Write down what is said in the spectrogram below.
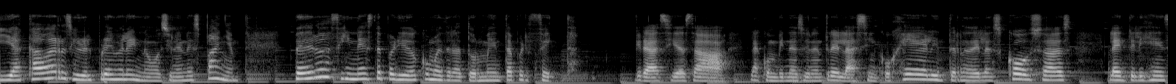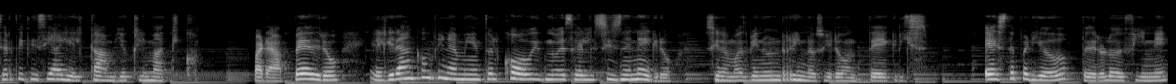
y acaba de recibir el premio a la innovación en España. Pedro define este periodo como el de la tormenta perfecta, gracias a la combinación entre la 5G, el Internet de las Cosas, la inteligencia artificial y el cambio climático. Para Pedro, el gran confinamiento del COVID no es el cisne negro, sino más bien un rinoceronte gris. Este periodo, Pedro lo define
